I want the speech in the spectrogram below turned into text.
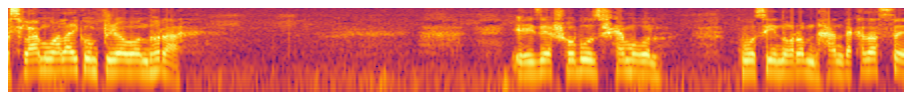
আসসালামু আলাইকুম প্রিয় বন্ধুরা। এই যে সবুজ শ্যামল কচি নরম ধান দেখা যাচ্ছে।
